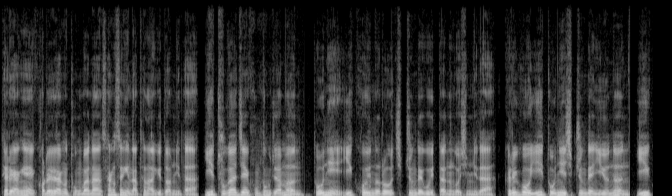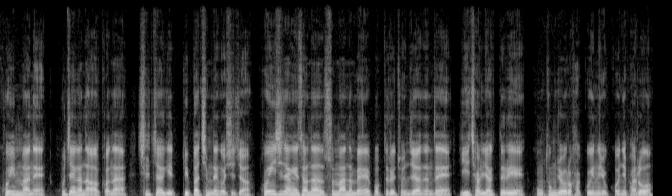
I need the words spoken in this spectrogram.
대량의 거래량을 동반한 상승이 나타나기도 합니다. 이 두 가지의 공통점은 돈이 이 코인으로 집중되고 있다는 것입니다. 그리고 이 돈이 집중된 이유는 이 코인만의 호재가 나왔거나 실적이 뒷받침된 것이죠. 코인 시장에서는 수많은 매매법들이 존재하는데 이 전략들이 공통적으로 갖고 있는 요건이 바로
